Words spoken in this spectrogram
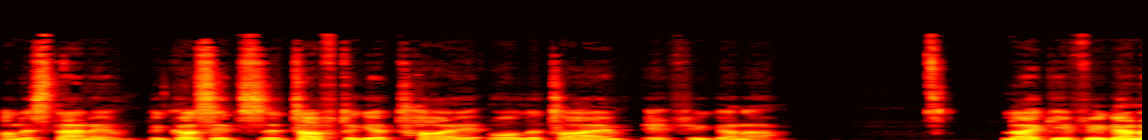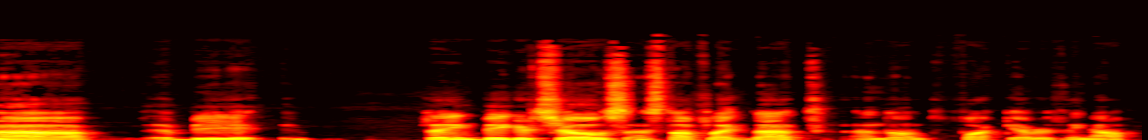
understand him because it's uh, tough to get high all the time if you're gonna like if you're gonna uh, be playing bigger shows and stuff like that and don't fuck everything up.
